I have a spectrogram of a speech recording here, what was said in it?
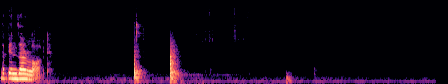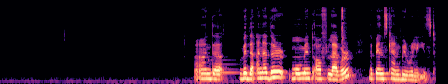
The pins are locked. And uh, with another movement of lever the pins can be released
